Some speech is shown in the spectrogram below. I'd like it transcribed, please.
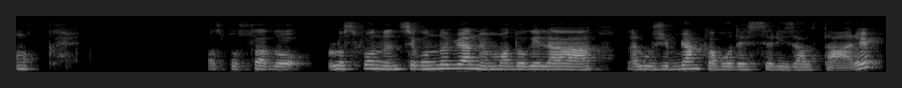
Ok. Ho spostato lo sfondo in secondo piano in modo che la, la luce bianca potesse risaltare.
